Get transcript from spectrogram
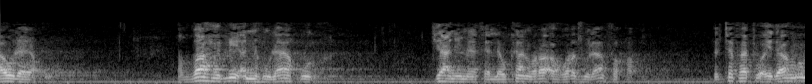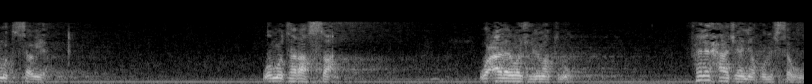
أو لا يقول. الظاهر لي أنه لا يقول. يعني مثلا لو كان وراءه رجلان فقط. التفت وإذا هما متساويان. ومتراصان. وعلى الوجه المطلوب. فلا حاجة أن يقول استووا.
